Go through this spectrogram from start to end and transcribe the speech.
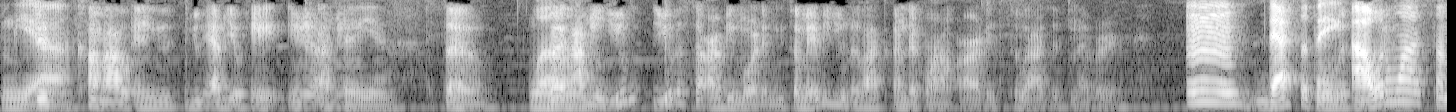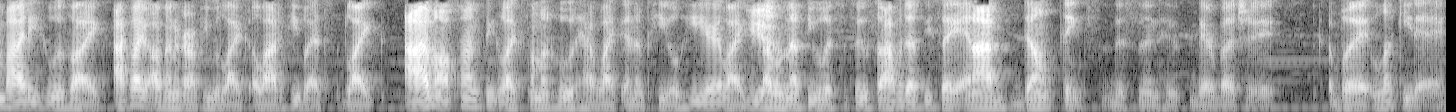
Yeah. just come out and you, you have your hit. You know what I I mean? feel you. So, Well, but I mean, you you listen to R and B more than me, so maybe you know like underground artists too. I just never. Mm, that's the thing. I would to. want somebody who was like, I feel like other underground people, like a lot of people, it's like, I'm also trying to think like someone who would have like an appeal here, like Yeah. enough people listen to. So I would definitely say, and I don't think this is in his, their budget, but Lucky Daye.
